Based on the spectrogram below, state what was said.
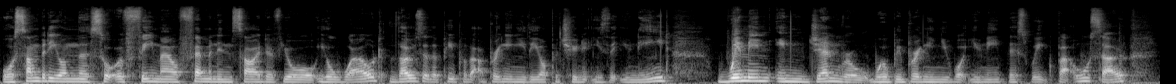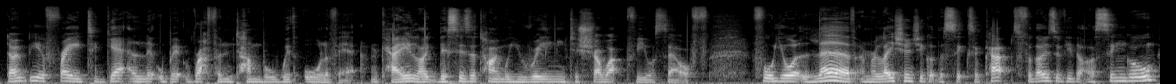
or somebody on the sort of female feminine side of your, your world. Those are the people that are bringing you the opportunities that you need women in general will be bringing you what you need this week, but also don't be afraid to get a little bit rough and tumble with all of it. Okay, like this is a time where you really need to show up for yourself. For your love and relations, you've got the Six of Cups. For those of you that are single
